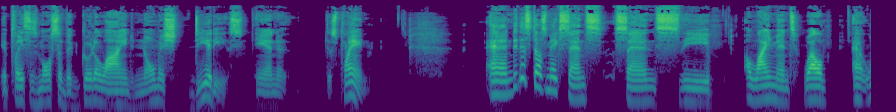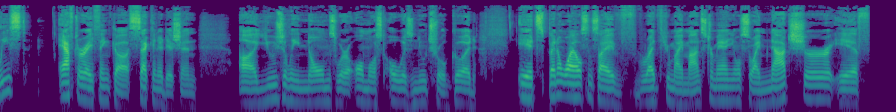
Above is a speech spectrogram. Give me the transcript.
it places most of the good aligned gnomish deities in this plane. And this does make sense since the alignment, well, at least after I think uh, second edition, uh, usually gnomes were almost always neutral good. It's been a while since I've read through my monster manual, so I'm not sure if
